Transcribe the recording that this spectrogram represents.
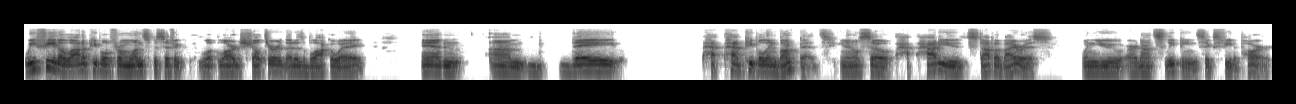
we feed a lot of people from one specific l- large shelter that is a block away, and um, they ha- have people in bunk beds you know? So h- how do you stop a virus when you are not sleeping six feet apart?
